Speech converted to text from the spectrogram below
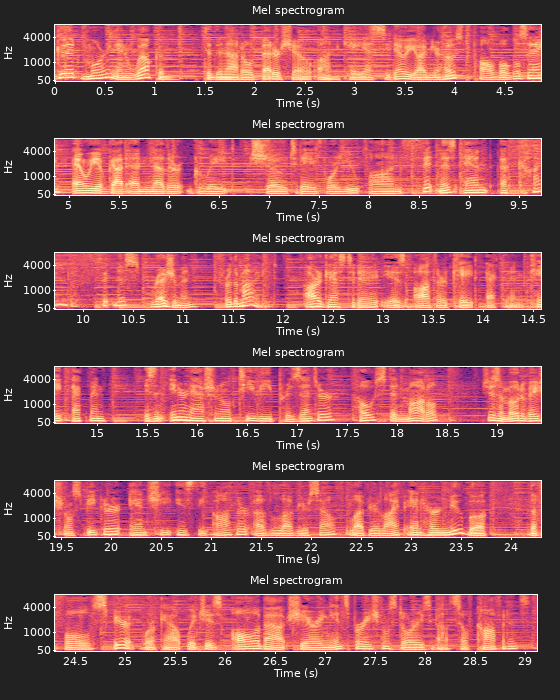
Good morning and welcome to the Not Old Better Show on KSCW. I'm your host, Paul Vogelzang, and we have got another great show today for you on fitness and a kind of fitness regimen for the mind. Our guest today is author Kate Eckman. Kate Eckman is an international TV presenter, host, and model. She's a motivational speaker, and she is the author of Love Yourself, Love Your Life, and her new book, The Full Spirit Workout, which is all about sharing inspirational stories about self confidence,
